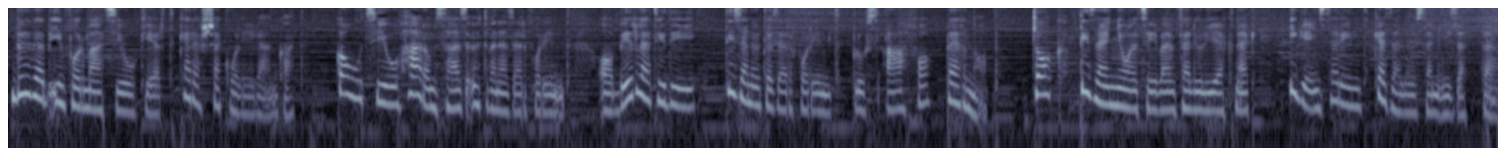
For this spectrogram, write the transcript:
Bővebb információkért keresse kollégánkat. Kaució 350 ezer forint, a bérleti díj 15 ezer forint plusz áfa per nap. Csak 18 éven felülieknek, igény szerint kezelő személyzettel.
